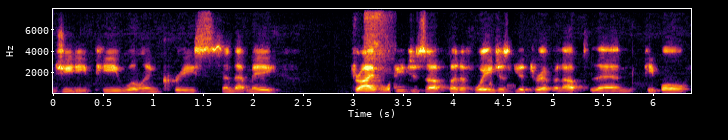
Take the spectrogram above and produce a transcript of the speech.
GDP will increase, and that may drive wages up. But if wages get driven up, then people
